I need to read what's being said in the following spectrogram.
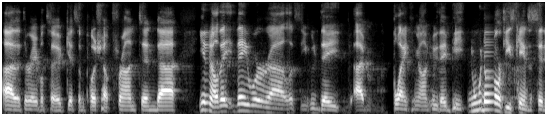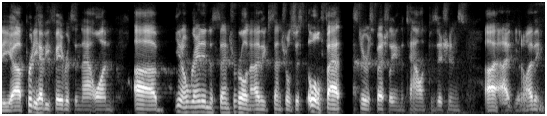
uh, that they're able to get some push up front, and uh, you know they they were uh, let's see who they I'm blanking on who they beat Northeast Kansas City. Uh, pretty heavy favorites in that one. Uh, you know, ran into Central, and I think Central's just a little faster, especially in the talent positions. Uh, I, you know, I think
